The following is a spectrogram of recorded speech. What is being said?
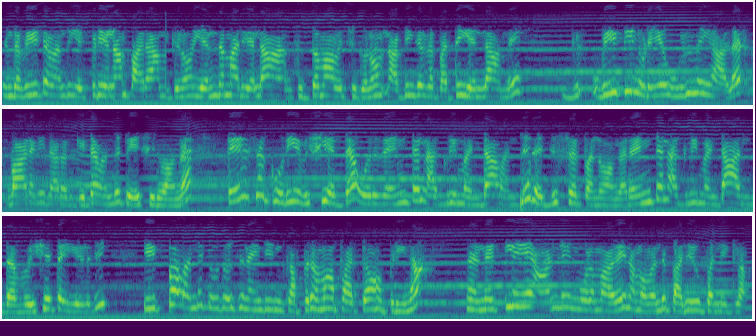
இந்த வீட்டை வந்து எப்படி எல்லாம் பராமரிக்கணும் எந்த மாதிரி எல்லாம் சுத்தமா வச்சுக்கணும் அப்படிங்கறத பத்தி எல்லாமே வீட்டினுடைய உரிமையாளர் வாடகைதாரர் கிட்ட வந்து பேசிடுவாங்க. பேசக்கூடிய விஷயத்த ஒரு ரெண்டல் அக்ரிமெண்டா வந்து ரெஜிஸ்டர் பண்ணுவாங்க. ரெண்டல் அக்ரிமெண்டா அந்த விஷயத்த எழுதி இப்ப வந்து டூ தௌசண்ட் நைன்டீனுக்கு அப்புறமா பார்த்தோம் அப்படின்னா நெட்லயே ஆன்லைன் மூலமாவே நம்ம வந்து பதிவு பண்ணிக்கலாம்.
